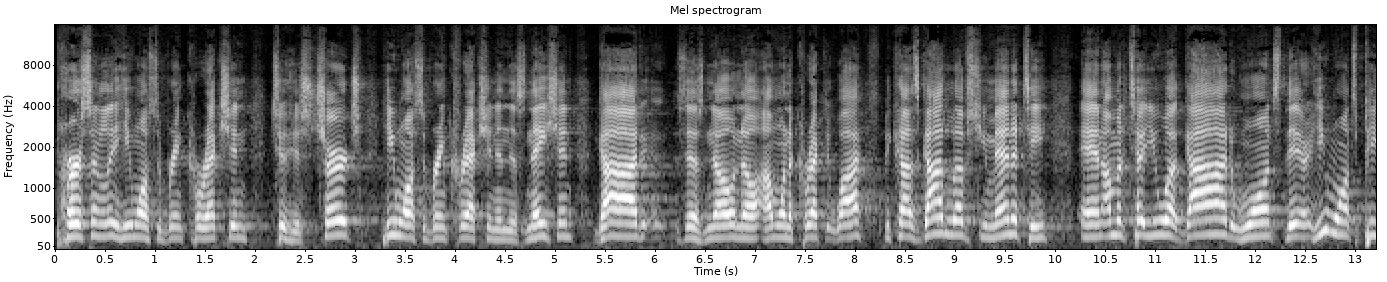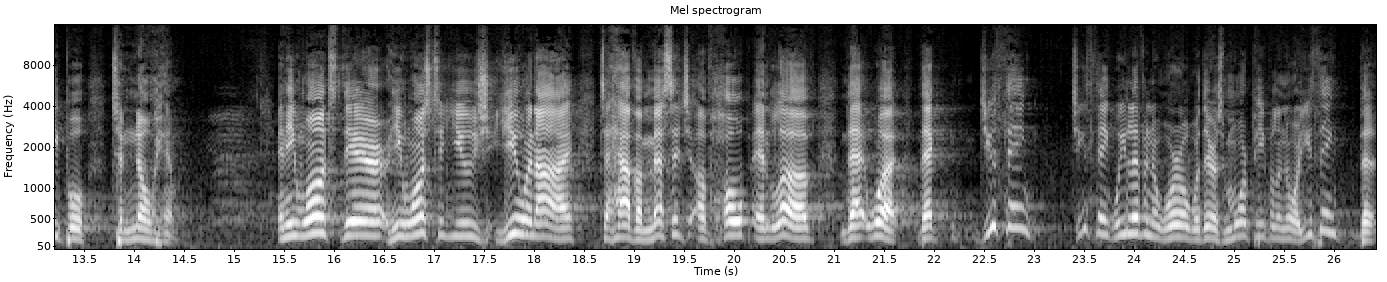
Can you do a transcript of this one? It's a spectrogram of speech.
personally. He wants to bring correction to his church. He wants to bring correction in this nation. God says, No, no, I want to correct it. Why? Because God loves humanity. And I'm going to tell you what, God wants there, He wants people to know Him. And he wants there, he wants to use you and I to have a message of hope and love that what? That do you think do you think we live in a world where there's more people in the world? You think the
